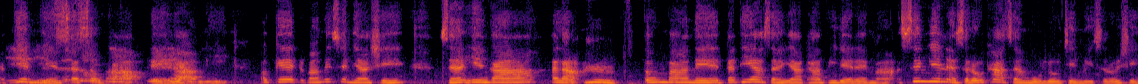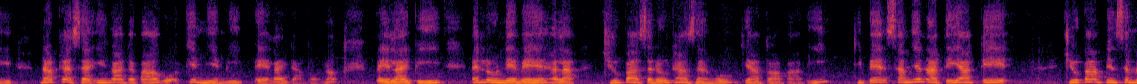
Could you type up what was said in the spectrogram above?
အပြစ်မြင်ဆက်ဆုပ်ကပယ်ရမည်โอเคဒီမှာမိတ်ဆွေများရှင်ဇန်အင်္ဂါဟလာ၃ပါးနဲ့တတိယဇန်ရထားပြီးတဲ့ထဲမှာအစစ်မြင့်တဲ့သရုတ်ထဇန်ကိုလိုချင်ပြီဆိုလို့ရှိရင်နောက်ထပ်ဇန်အင်္ဂါတစ်ပါးကိုအပြစ်မြင်ပြီးပယ်လိုက်တာပေါ့နော်ပယ်လိုက်ပြီးအဲ့လိုနဲ့ပဲဟလာယူပသရုတ်ထဇန်ကိုရသွားပါပြီဒီဘက်ဆံမျက်နှာတရားတိ ယူပပင်စမ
